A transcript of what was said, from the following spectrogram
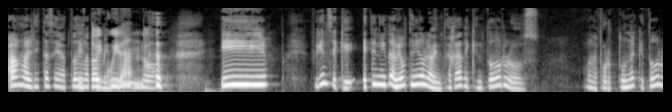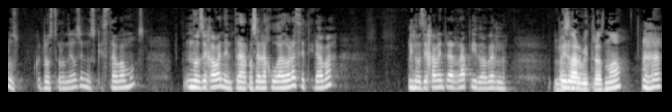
ah, maldita sea, todo Te iba estoy cuidando. Y fíjense que he tenido, había obtenido la ventaja de que en todos los, bueno, la fortuna que todos los, los torneos en los que estábamos nos dejaban entrar. O sea, la jugadora se tiraba y nos dejaba entrar rápido a verlo. Los Pero- árbitros, ¿no? Ajá,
